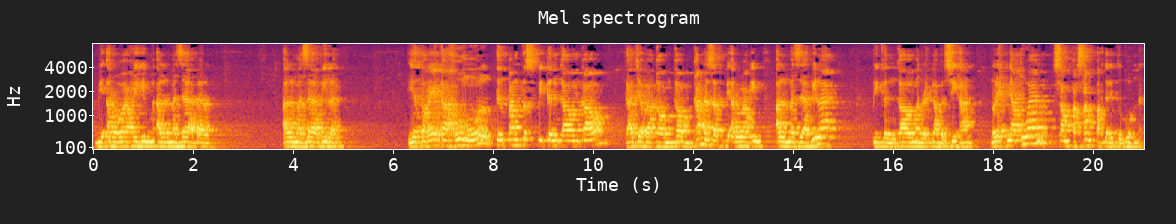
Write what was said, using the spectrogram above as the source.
bi arwahihim al mazabal al mazabila ya tareka humul tepantes pikeun kaum-kaum kajaba kaum-kaum kanasat bi arwahim al mazabila pikeun kaum mereka bersihan nurek nyapuan sampah-sampah dari tubuhna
